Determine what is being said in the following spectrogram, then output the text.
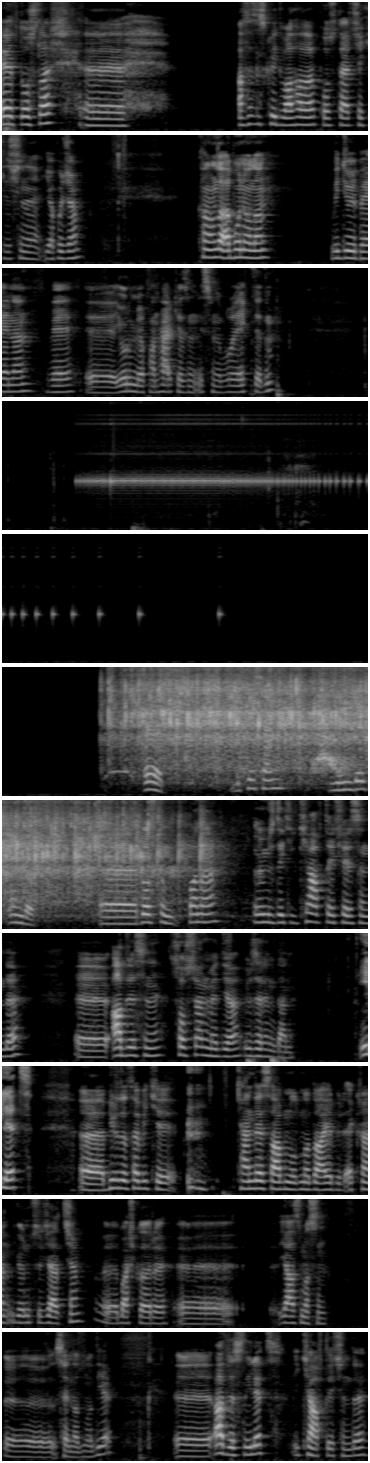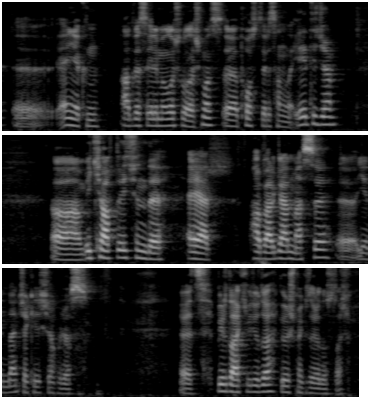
Evet dostlar, eee Assassin's Creed Valhalla poster çekilişini yapacağım. Kanala abone olan, videoyu beğenen ve eee, yorum yapan herkesin ismini buraya ekledim. Evet, Bitirsem 25-14. Ee, dostum bana önümüzdeki iki hafta içerisinde e, adresini sosyal medya üzerinden ilet. Ee, bir de tabii ki kendi hesabın olduğuna dair bir ekran görüntüsü rica edeceğim. Ee, başkaları e, yazmasın e, senin adına diye. Ee, adresini ilet. iki hafta içinde e, en yakın adres elime ulaşır ulaşmaz e, posteri sana ileteceğim. İki hafta içinde eğer haber gelmezse e, yeniden çekiliş yapacağız. Evet, bir dahaki videoda görüşmek üzere dostlar.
